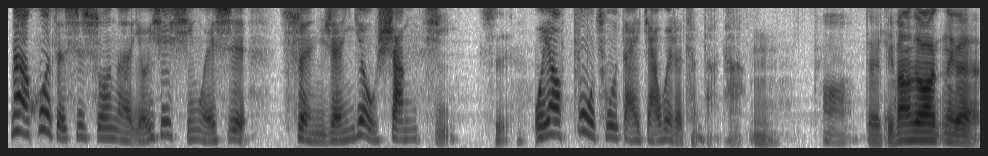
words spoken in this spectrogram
那或者是说呢，有一些行为是损人又伤己，是我要付出代价为了惩罚他。嗯，哦，对，比方说那个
